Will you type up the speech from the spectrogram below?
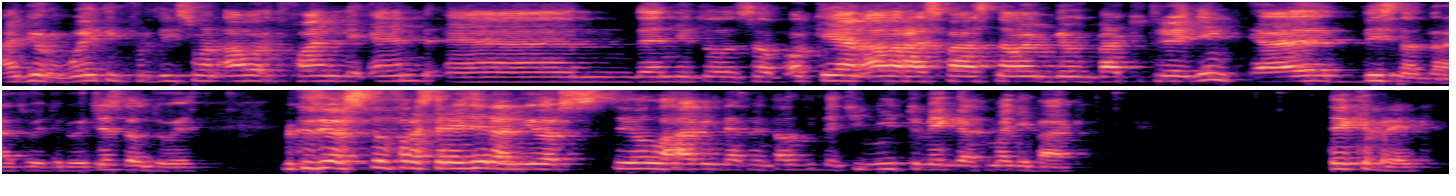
and you're waiting for this one hour to finally end, and then you tell yourself, okay, an hour has passed, now I'm going back to trading. Uh, this is not the right way to do it. Just don't do it because you're still frustrated and you're still having that mentality that you need to make that money back. Take a break.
